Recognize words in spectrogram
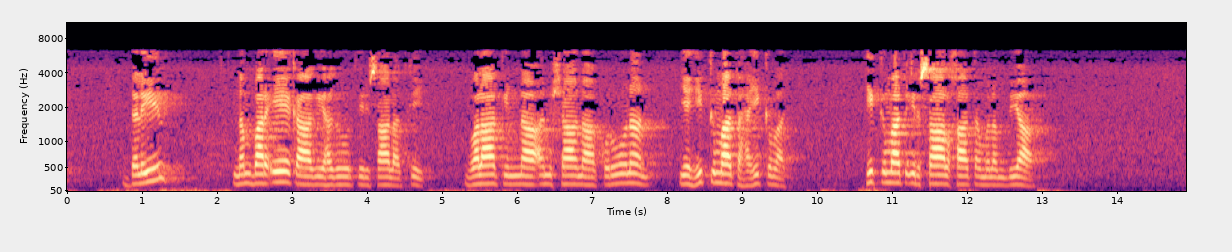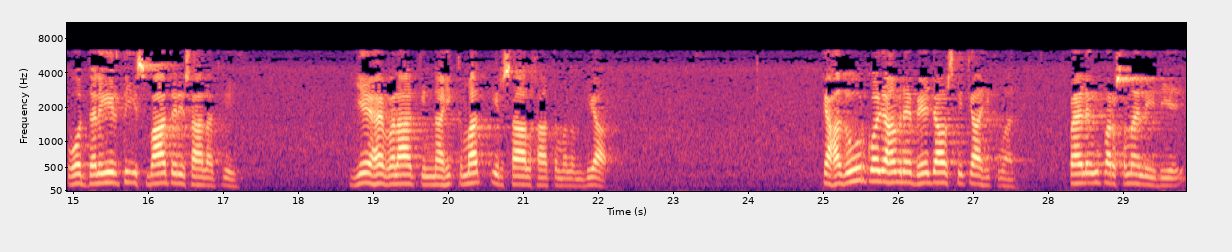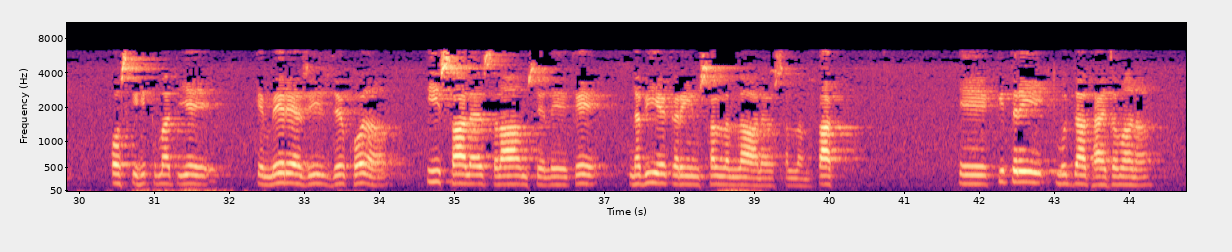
دلیل نمبر ایک آ گئی حضور کی رسالت کی۔ ولا کنہ انشانہ قرون یہ حکمت ہے، حکمت۔ حکمت ارسال خاتم الانبیاء۔ وہ دلیل تھی اس بات رسالت کی۔ یہ ہے ولا کنہ حکمت، ارسال خاتم الانبیاء۔ کہ حضور کو جو ہم نے بھیجا، اس کی کیا حکمت؟ پہلے اوپر سمجھ لیجیے اس کی حکمت یہ کہ میرے عزیز دیکھو نا، عیسیٰ علیہ السلام سے لے کے نبی کریم صلی اللہ علیہ وسلم تک ایک کتنی مدعا تھا زمانہ؟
